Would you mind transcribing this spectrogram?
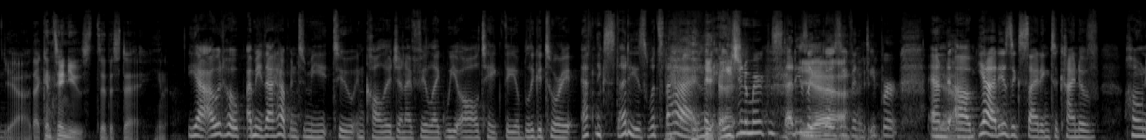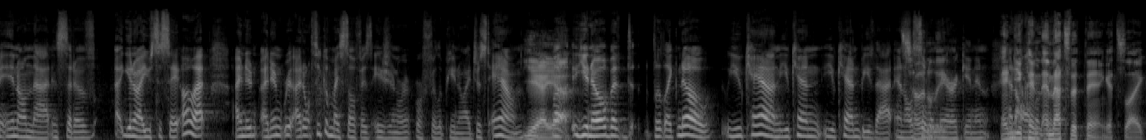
Yeah, that continues to this day, you know. Yeah, I would hope. I mean, that happened to me too in college, and I feel like we all take the obligatory ethnic studies. What's that? And then Yeah. Asian American studies. Like, Yeah. goes even deeper. And Yeah. Um, yeah, it is exciting to kind of hone in on that instead of. You know, I used to say, "Oh, I, I didn't, I didn't, re- I don't think of myself as Asian or, or Filipino. I just am." Yeah, yeah. But, you know, but but like, no, you can, you can, you can be that, and also Totally. American, and and, you all can and that's the thing it's like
